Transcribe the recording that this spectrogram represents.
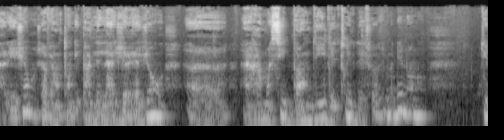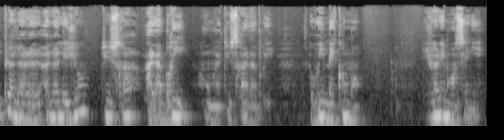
La Légion, j'avais entendu parler de la Légion, euh, un ramassis de bandits, des trucs, des choses. Il m'a dit, non, non, tu peux aller à la, Légion, tu seras à l'abri, au moins tu seras à l'abri. Oui, mais comment? Je vais aller m'enseigner.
